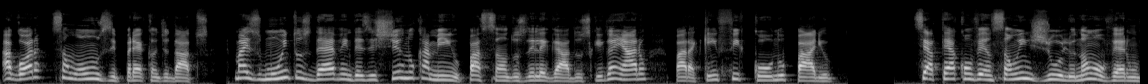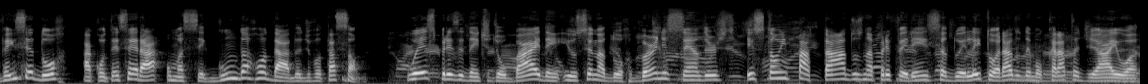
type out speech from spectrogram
Agora são 11 pré-candidatos, mas muitos devem desistir no caminho, passando os delegados que ganharam para quem ficou no páreo. Se até a convenção em julho não houver um vencedor, acontecerá uma segunda rodada de votação. O ex-presidente Joe Biden e o senador Bernie Sanders estão empatados na preferência do eleitorado democrata de Iowa.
